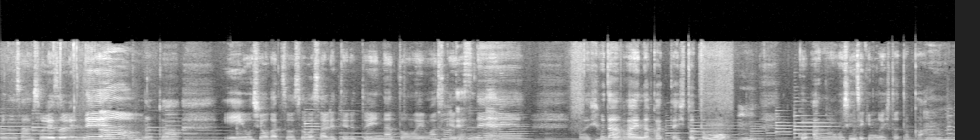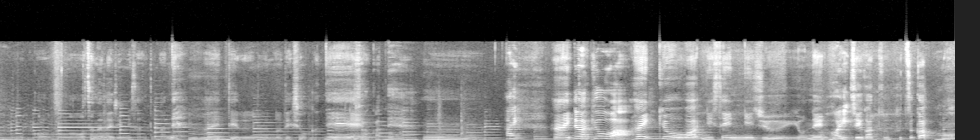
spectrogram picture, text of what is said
皆さんそれぞれね、うん。なんかいいお正月を過ごされてるといいなと思いますけどねまあ普段会えなかった人ともうん。こうあのご親戚の人とか、うんうんこうあの幼馴染さんとかね、うん会えてるのでしょうかでしょねう。かね。うん。はい。はい、では今日ははい。今日は2024年はい。1月2日、もう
